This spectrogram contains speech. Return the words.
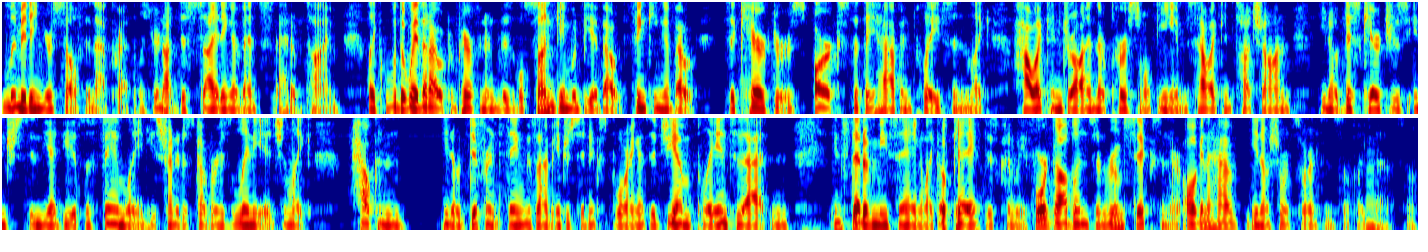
limiting yourself in that prep. Like you're not deciding events ahead of time. Like the way that I would prepare for an Invisible Sun game would be about thinking about the characters' arcs that they have in place and like how I can draw in their personal themes, how I can touch on, you know, this character's interested in the ideas of family and he's trying to discover his lineage and like how can, you know, different things I'm interested in exploring as a GM play into that and instead of me saying like, okay, there's gonna be four goblins in room six and they're all gonna have, you know, short swords and stuff like hmm. that. So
